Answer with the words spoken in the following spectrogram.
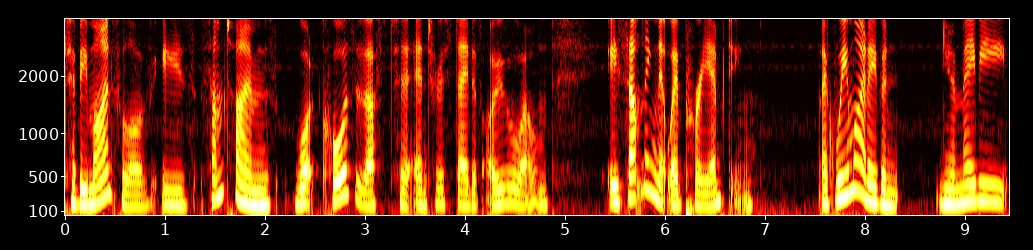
to be mindful of is sometimes what causes us to enter a state of overwhelm is something that we're preempting. Like we might even, you know, maybe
